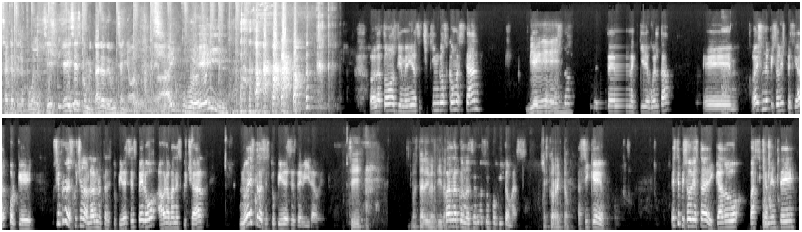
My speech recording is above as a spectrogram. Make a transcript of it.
sácate la cuba, ¿no? Sí, ese es comentario de un señor, güey. neta. Ay, güey. Hola a todos, bienvenidos a Chiquingos, ¿cómo están? Qué Bien. gusto que estén aquí de vuelta. Eh, hoy es un episodio especial porque siempre nos escuchan hablar de nuestras estupideces, pero ahora van a escuchar nuestras estupideces de vida, güey. Sí. Va a estar divertido. Van a conocernos un poquito más. Es correcto. Así que este episodio está dedicado básicamente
